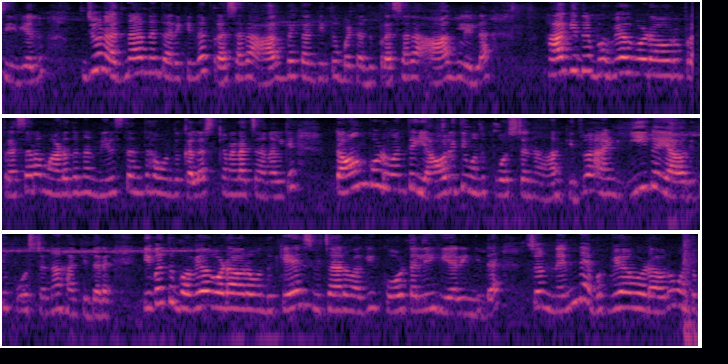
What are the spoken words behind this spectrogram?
ಸೀರಿಯಲ್ ಜೂನ್ ಹದಿನಾರನೇ ತಾರೀಕಿಂದ ಪ್ರಸಾರ ಆಗ್ಬೇಕಾಗಿತ್ತು ಬಟ್ ಅದು ಪ್ರಸಾರ ಆಗ್ಲಿಲ್ಲ. ಹಾಗಿದ್ರೆ ಭವ್ಯ ಗೌಡ ಅವರು ಪ್ರಸಾರ ಮಾಡೋದನ್ನ ನಿಲ್ಲಿಸಿದಂತಹ ಒಂದು ಕಲರ್ಸ್ ಕನ್ನಡ ಚಾನಲ್ಗೆ ಟಾಂಗ್ ಕೊಡುವಂತೆ ಯಾವ ರೀತಿ ಒಂದು ಪೋಸ್ಟ್ ಅನ್ನ ಹಾಕಿದ್ರು ಅಂಡ್ ಈಗ ಯಾವ ರೀತಿ ಪೋಸ್ಟ್ ಅನ್ನ ಹಾಕಿದ್ದಾರೆ. ಇವತ್ತು ಭವ್ಯ ಗೌಡ ಅವರ ಒಂದು ಕೇಸ್ ವಿಚಾರವಾಗಿ ಕೋರ್ಟ್ ಅಲ್ಲಿ ಹಿಯರಿಂಗ್ ಇದೆ. ಸೊ ನಿನ್ನೆ ಭವ್ಯ ಗೌಡ ಅವರು ಒಂದು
